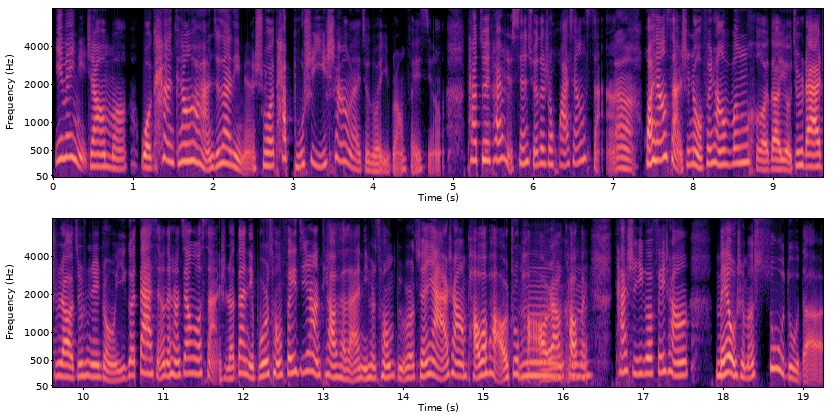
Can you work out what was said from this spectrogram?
因为你知道吗？我看张韶涵就在里面说，她不是一上来就做翼装飞行，她最开始先学的是滑翔伞。嗯，滑翔伞是那种非常温和的，有就是大家知道，就是那种一个大型，有点像降落伞似的，但你不是从飞机上跳下来，你是从比如说悬崖上跑跑跑助跑，然后靠飞。嗯它是一个非常没有什么速度的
